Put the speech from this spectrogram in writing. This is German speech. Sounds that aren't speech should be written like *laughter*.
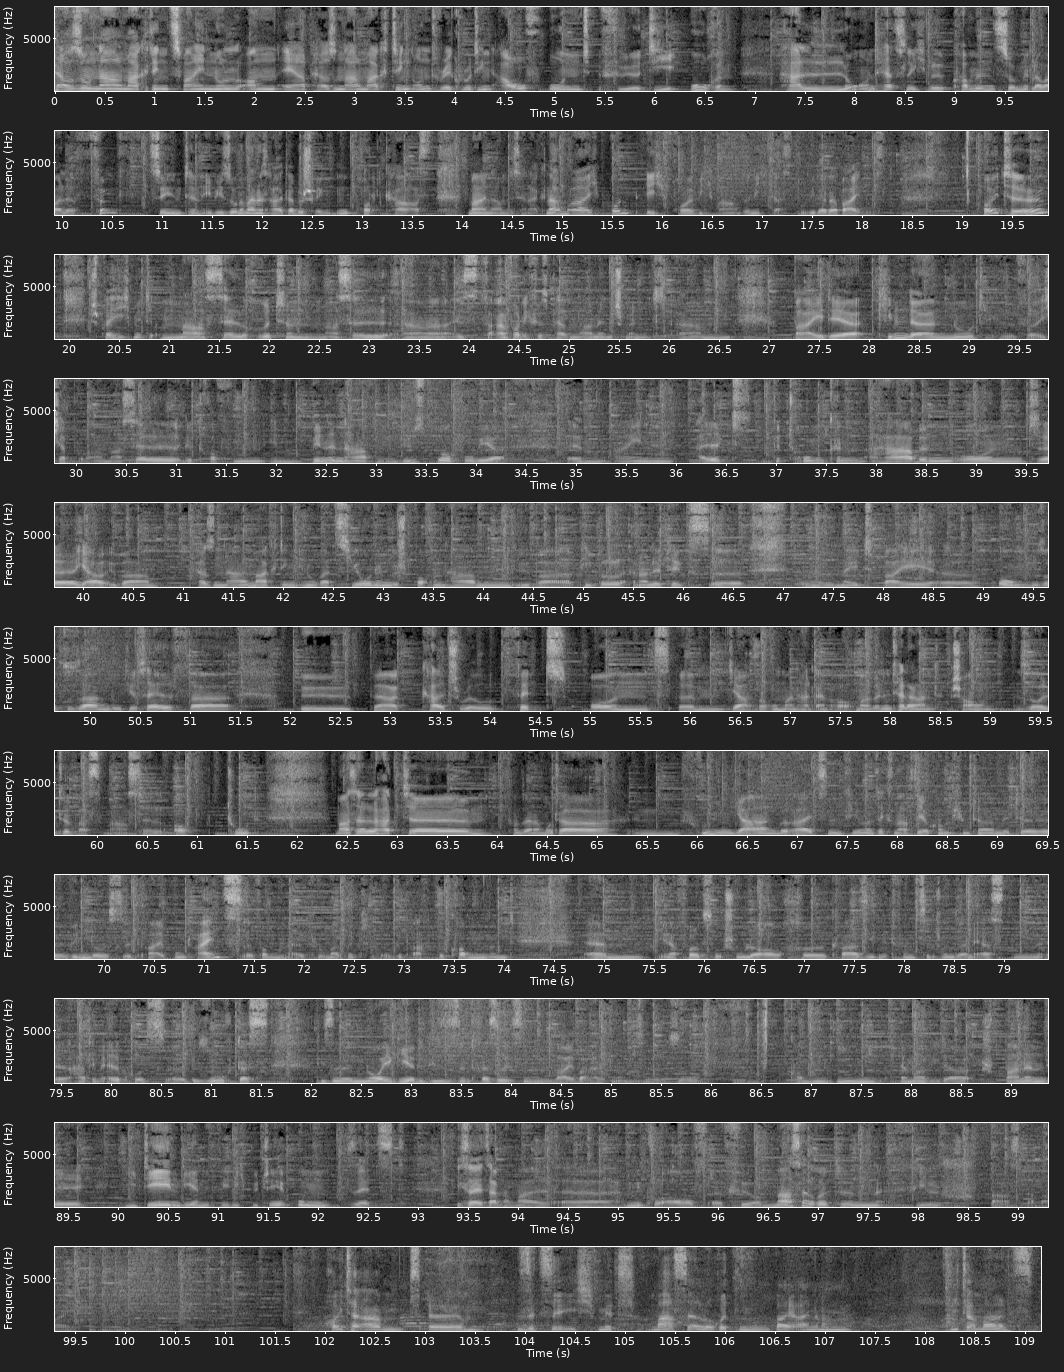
Personalmarketing 2.0 on Air, Personalmarketing und Recruiting auf und für die Ohren. Hallo und herzlich willkommen zur mittlerweile 15. Episode meines heiter beschwingten Podcasts. Mein Name ist Henna Knabenreich und ich freue mich wahnsinnig, dass du wieder dabei bist. Heute spreche ich mit Marcel Rütten. Marcel äh, ist verantwortlich fürs Personalmanagement ähm, bei der Kindernothilfe. Ich habe Marcel getroffen im Binnenhafen in Duisburg, wo wir ähm, ein Alt getrunken haben und äh, ja, über Personalmarketing Innovationen gesprochen haben, über People Analytics äh, äh, made by äh, home sozusagen, do it yourself, äh, über Cultural Fit und ähm, ja, warum man halt einfach auch mal über den Tellerrand schauen sollte, was Marcel auch tut. Marcel hat äh, von seiner Mutter in frühen Jahren bereits einen 486er Computer mit äh, Windows 3.1 äh, vom äh, Flohmarkt mitgebracht bekommen und ähm, in der Volkshochschule auch äh, quasi mit 15 schon seinen ersten HTML-Kurs äh, besucht. Das, diese Neugierde, dieses Interesse ist ihm beibehalten und so kommen ihm immer wieder spannende Ideen, die er mit wenig Budget umsetzt. Ich sage jetzt einfach mal äh, Mikro auf äh, für Marcel Rütten. Viel Spaß dabei. Heute Abend ähm, sitze ich mit Marcel Rütten bei einem Dietermals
